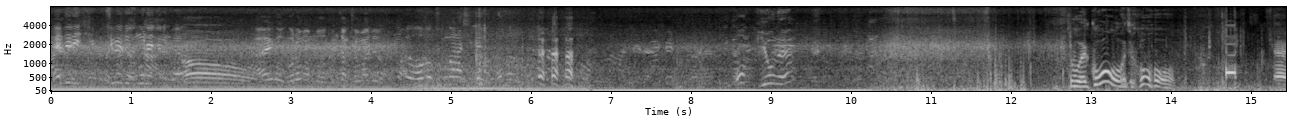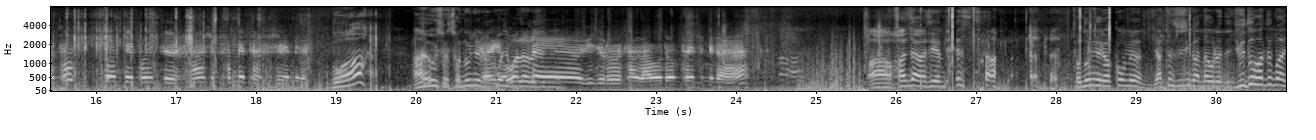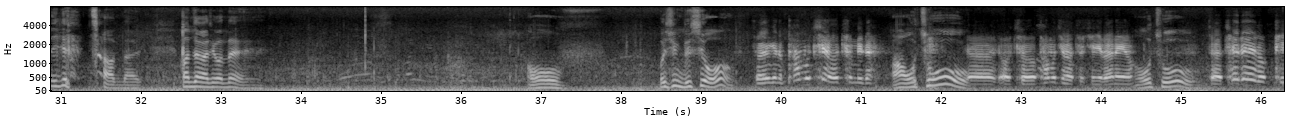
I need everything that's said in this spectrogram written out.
애들이 집- 집에서 응원해주는 거야. 아. 아이고 그러면 뭐 금상 저마저. 그 어묵 충만하시게. 어? 비 오네? 저 왜 꼬? 저거 자, 첫 번째 포인트 43m 수심입니다. 뭐야? 아유 저 전동길 갖고 오지 말라 그러지 위주로 잘 나오던 포인트입니다. 아 환장하시겠네 진짜 전동길 갖고 오면 얕은 수심 간다고 그랬는데 유도하더만 이게 참나 환장하시겠네 어우 어 지금 몇? 자, 여기는 파묻힌 어초입니다. 아 어초 자, 어초, 파묻힌 어초 진입하네요. 어초 자, 최대 높이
